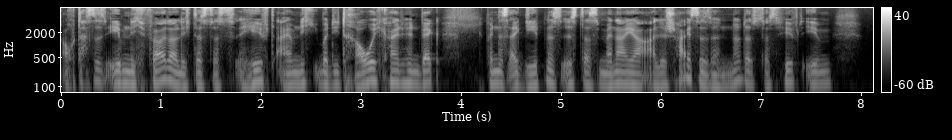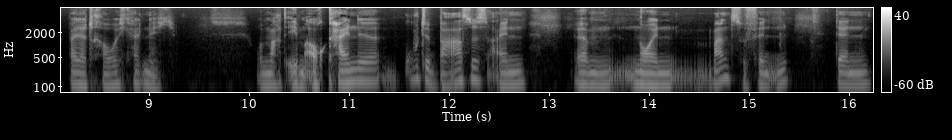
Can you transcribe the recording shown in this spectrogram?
auch das ist eben nicht förderlich, dass das hilft einem nicht über die Traurigkeit hinweg, wenn das Ergebnis ist, dass Männer ja alle scheiße sind. Ne? Das, das hilft eben bei der Traurigkeit nicht. Und macht eben auch keine gute Basis, einen ähm, neuen Mann zu finden. Denn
